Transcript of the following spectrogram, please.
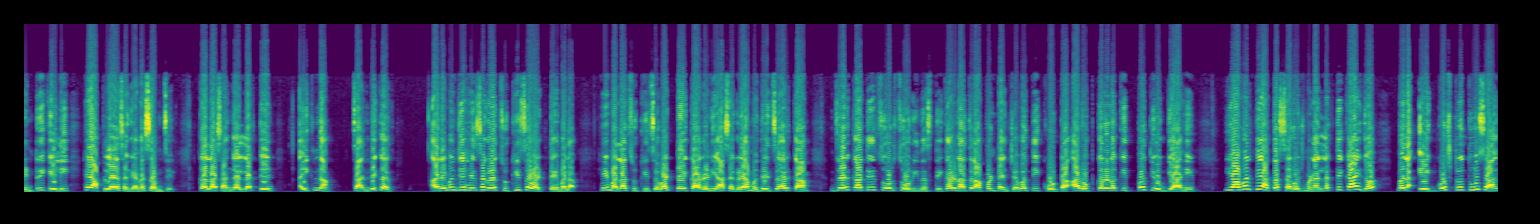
एंट्री केली? हे आपल्या सगळ्यांना समजेल. कला सांगायला लागते. ऐक ना चांदेकर. अरे म्हणजे हे सगळं चुकीचं वाटतंय मला. हे मला चुकीचं वाटतंय कारण या सगळ्यामध्ये जर का जर का ते चोर चोरी नसते करणार तर आपण त्यांच्यावरती खोटा आरोप करणं कितपत योग्य आहे? यावरती आता सरोज म्हणायला लागते काय ग? मला एक गोष्ट तू सांग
